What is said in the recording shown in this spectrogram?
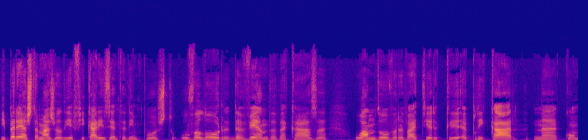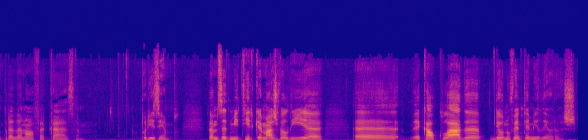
E para esta mais-valia ficar isenta de imposto, o valor da venda da casa, o Almodóvar vai ter que aplicar na compra da nova casa. Por exemplo, vamos admitir que a mais-valia uh, calculada deu 90 mil euros.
